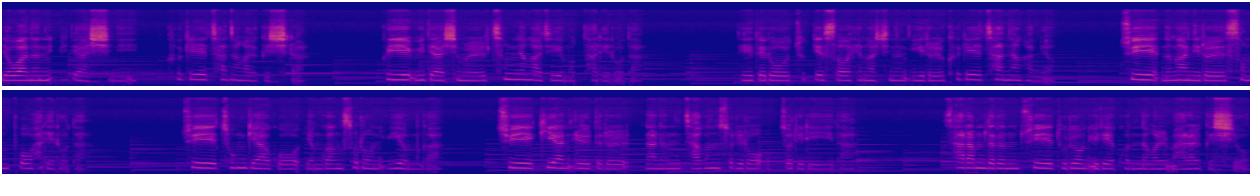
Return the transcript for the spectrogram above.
여호와는 위대하시니 크게 찬양할 것이라. 그의 위대하심을 청량하지 못하리로다. 대대로 주께서 행하시는 일을 크게 찬양하며 주의 능한 일을 선포하리로다. 주의 존귀하고 영광스러운 위엄과 주의 귀한 일들을 나는 작은 소리로 엎조리리이다. 사람들은 주의 두려운 일의 권능을 말할 것이요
